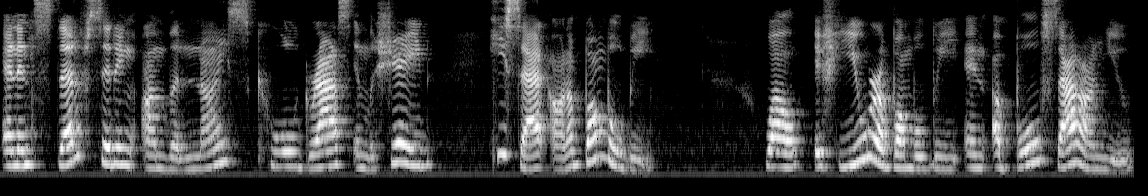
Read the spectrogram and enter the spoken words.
and instead of sitting on the nice, cool grass in the shade, he sat on a bumblebee. Well, if you were a bumblebee and a bull sat on you,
